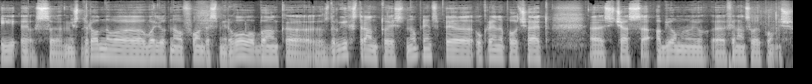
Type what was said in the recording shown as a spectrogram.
и э, с Международного валютного фонда, с Мирового банка, с других стран. То есть, ну, в принципе, Украина получает э, сейчас объемную финансовую помощь.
